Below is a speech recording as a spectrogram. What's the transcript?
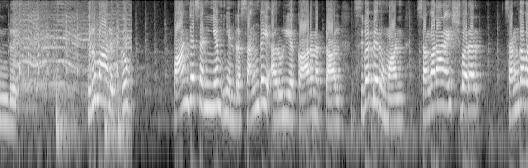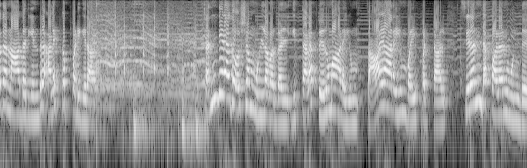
உண்டு. திருமாலுக்கு பாஞ்சசன்யம் என்ற சங்கை அருளிய காரணத்தால் சிவபெருமான் சங்கரானேஸ்வரர் சங்கவதநாதர் என்று அழைக்கப்படுகிறார். சந்திர தோஷம் உள்ளவர்கள் இத்தல பெருமாளையும் தாயாரையும் வழிபட்டால் சிறந்த பலன் உண்டு.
